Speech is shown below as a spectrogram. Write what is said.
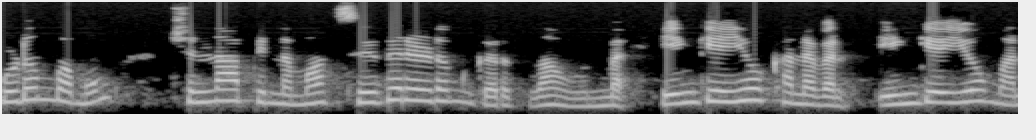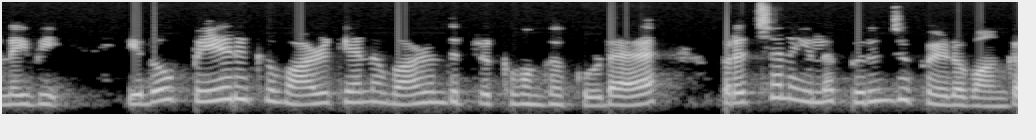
குடும்பமும் சின்ன பின்னமாக சிதறிடும்ங்கிறது தான் உண்மை. எங்கேயோ கணவன் எங்கேயோ மனைவி ஏதோ பேருக்கு வாழ்க்கைன்னு வாழ்ந்துட்டு இருக்கவங்க கூட பிரச்சனையில பிரிஞ்சு போயிடுவாங்க.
